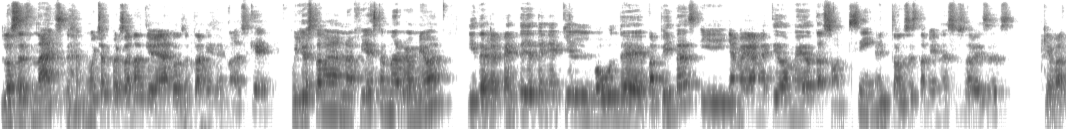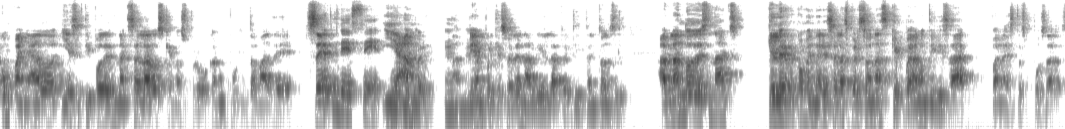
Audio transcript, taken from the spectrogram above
los snacks, muchas personas que vienen a consulta me dicen, no, es que pues yo estaba en una fiesta, en una reunión, y de repente ya tenía aquí el bowl de papitas y ya me había metido medio tazón. Sí. Entonces también eso a veces que va acompañado y ese tipo de snacks salados que nos provocan un poquito más de sed. De sed. Y hambre también, porque suelen abrir el apetito. Entonces, hablando de snacks, ¿qué le recomendarías a las personas que puedan utilizar para estas posadas?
